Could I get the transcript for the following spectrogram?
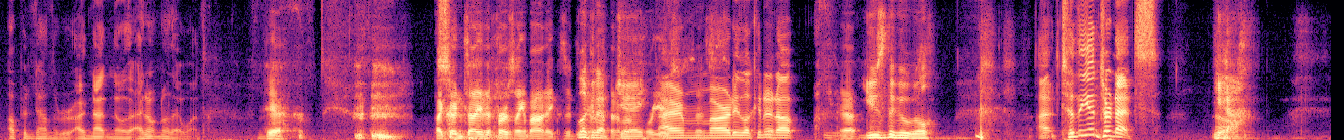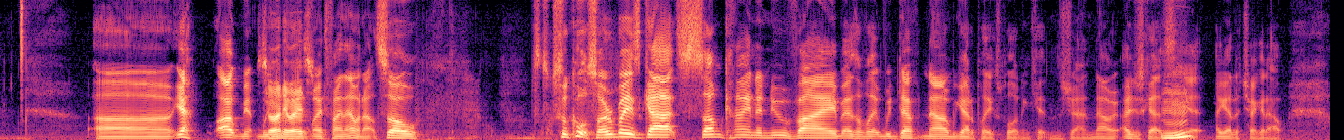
Up and down the road. I not know that. I don't know that one. yeah. I couldn't tell you the first thing about it because Look it up, Jay. I'm already looking it up. yeah. Use the Google. Uh, to the internets. Yeah. Uh, yeah. Uh, yeah, we So anyways. might find that one out. So, so cool. So everybody's got some kind of new vibe as of late. We def now we got to play Exploding Kittens, John. Now I just got to see it. I got to check it out.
